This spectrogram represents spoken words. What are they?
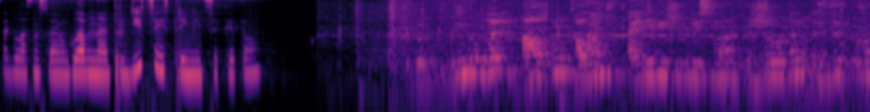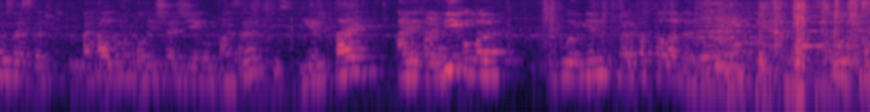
Согласна с вами. Главное трудиться и стремиться к этому. биылғы алтын қалам әдеби жүлдесінің жылдың үздік прозасы аталымы бойынша жеңімпазы ертай айғалиұлы дипломмен марапатталады Құтты болсын.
